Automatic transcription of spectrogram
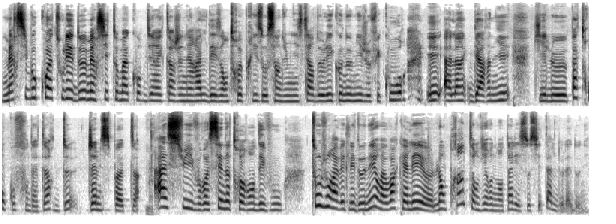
Merci beaucoup à tous les deux. Merci Thomas Courbe, directeur général des entreprises au sein du ministère de l'économie, je fais court, et Alain Garnier, qui est le patron cofondateur de Jamespot. À suivre, c'est notre rendez-vous toujours avec les données. On va voir quelle est l'empreinte environnementale et sociétale de la donnée.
